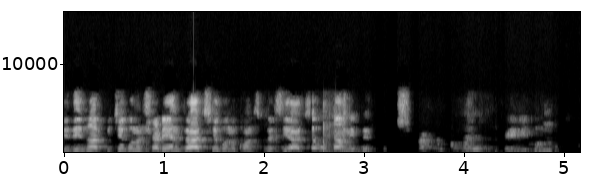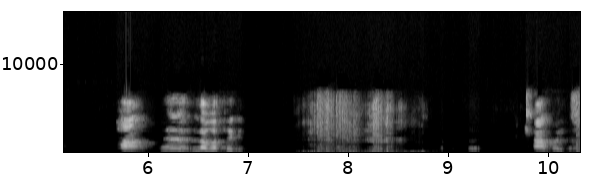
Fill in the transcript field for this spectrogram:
যদি ওনার পিছিয়ে কোনো ষড়যন্ত্র আছে, কোনো কনস্পিরেসি আছে, ওটা আমি বের করছি। হ্যাঁ লাভ অ্যাফেয়ার হ্যাঁ হয়েছে।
